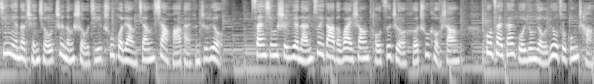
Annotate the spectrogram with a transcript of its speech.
今年的全球智能手机出货量将下滑百分之六。三星是越南最大的外商投资者和出口商。共在该国拥有六座工厂，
